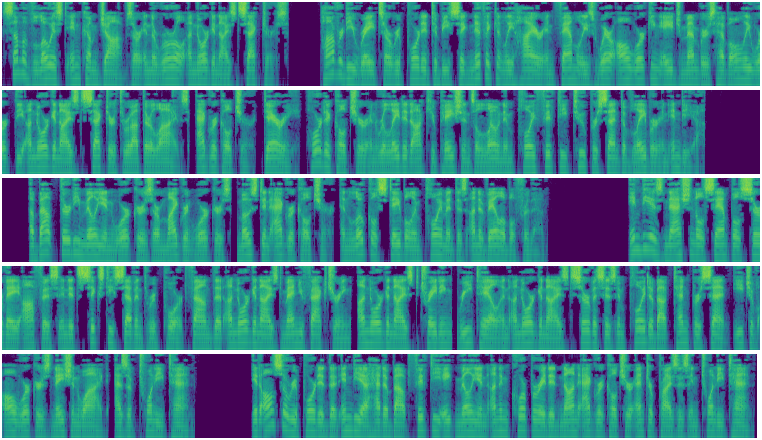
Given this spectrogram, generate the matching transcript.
Some of lowest income jobs are in the rural unorganized sectors. Poverty rates are reported to be significantly higher in families where all working age members have only worked the unorganized sector throughout their lives. Agriculture, dairy, horticulture, and related occupations alone employ 52% of labor in India. About 30 million workers are migrant workers, most in agriculture, and local stable employment is unavailable for them. India's National Sample Survey Office in its 67th report found that unorganized manufacturing, unorganized trading, retail and unorganized services employed about 10% each of all workers nationwide, as of 2010. It also reported that India had about 58 million unincorporated non-agriculture enterprises in 2010.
